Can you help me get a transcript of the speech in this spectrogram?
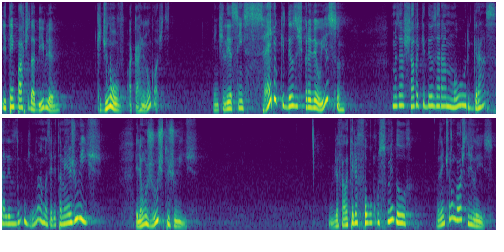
E tem parte da Bíblia que, de novo, a carne não gosta. A gente lê assim, sério que Deus escreveu isso? Mas eu achava que Deus era amor e graça, aleluia. Não, mas ele também é juiz. Ele é um justo juiz. A Bíblia fala que ele é fogo consumidor. Mas a gente não gosta de ler isso.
